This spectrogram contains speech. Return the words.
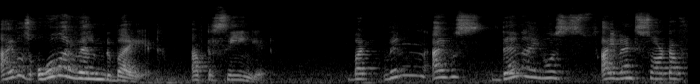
i was overwhelmed by it after seeing it. But when i was then i was i went sort of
